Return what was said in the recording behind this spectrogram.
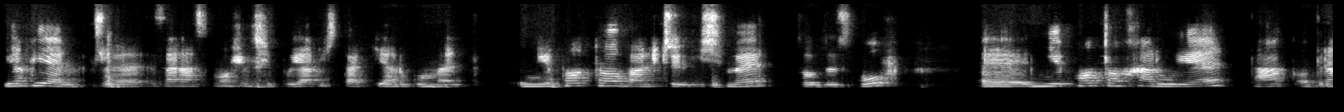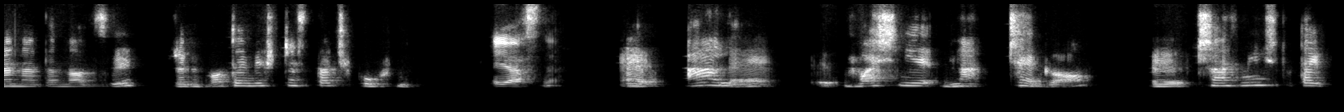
Ja wiem, że zaraz może się pojawić taki argument, nie po to walczyliśmy, cudzysłów, nie po to haruję, tak, od rana do nocy, żeby potem jeszcze stać w kuchni. Jasne. Ale właśnie dlaczego Y, trzeba zmienić tutaj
